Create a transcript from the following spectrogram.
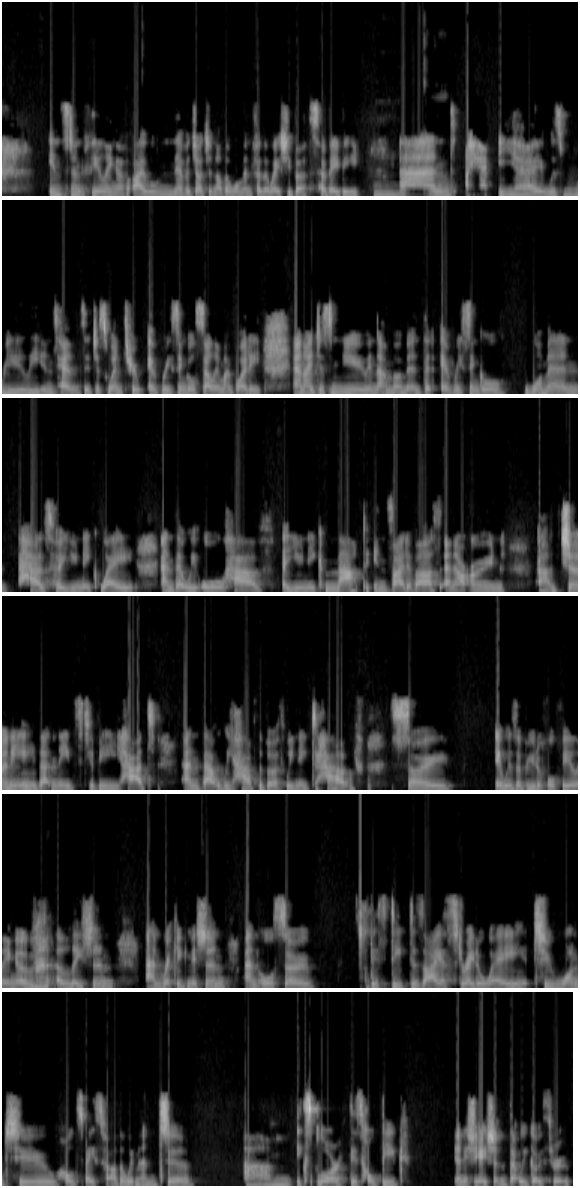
instant feeling of I will never judge another woman for the way she births her baby. Mm, and I, yeah, it was really intense. It just went through every single cell in my body. And I just knew in that moment that every single woman has her unique way and that we all have a unique map inside of us and our own uh, journey that needs to be had and that we have the birth we need to have. So it was a beautiful feeling of elation and recognition and also this deep desire straight away to want to hold space for other women to um, explore this whole big initiation that we go through.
